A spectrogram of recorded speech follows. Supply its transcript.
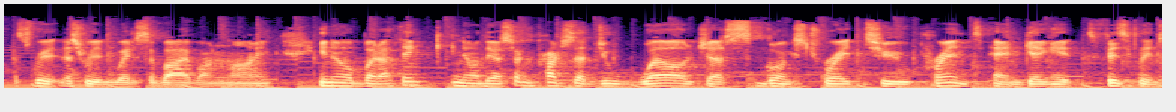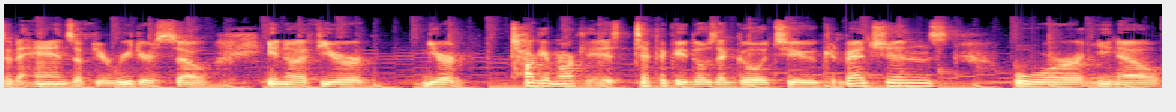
That's really, that's really the way to survive online. You know, but I think, you know, there are certain projects that do well just going straight to print and getting it physically into the hands of your readers. So, you know, if your your target market is typically those that go to conventions or, you know,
